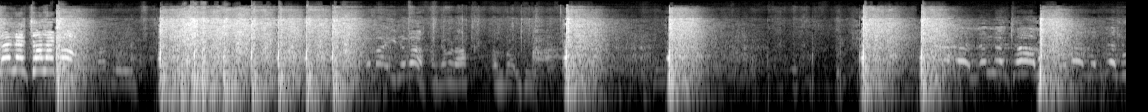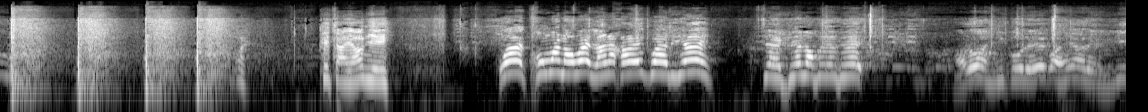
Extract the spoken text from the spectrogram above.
Dale, chale, no. ခေချာရပြေဝဲခုံမနော်ဝဲလာနာခါလေးကွာလီရဲ့ကျဲပြဲတော့ပြဲပြေငါတို့ကညီကိုတွေကဟင်းရတယ်လီ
